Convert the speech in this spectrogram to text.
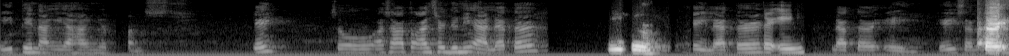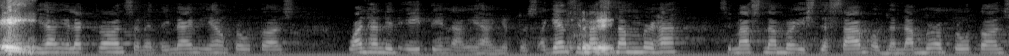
18 ang iyahang neutrons. Okay? So, asa ato answer din niya? Letter? Yes, sir. Okay, letter Letter A. letter A. Okay, so Letter A. ihang electrons, 79 ihang protons, 118 ang ihang neutrons. Again, si Letter mass A. number ha. Si mass number is the sum of the number of protons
